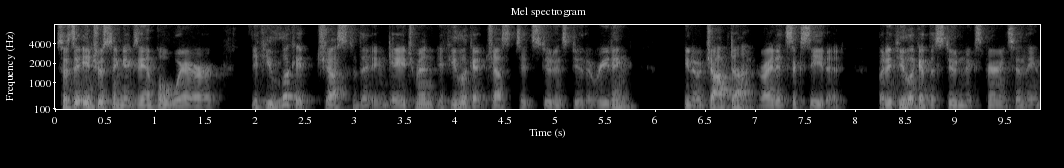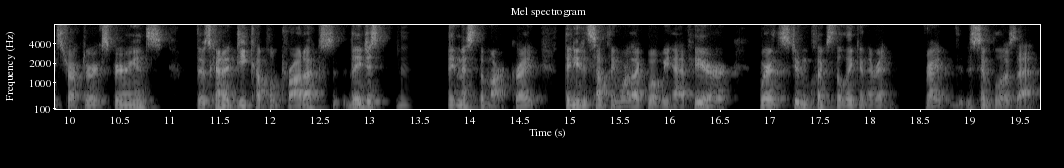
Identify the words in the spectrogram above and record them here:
So it's an interesting example where if you look at just the engagement, if you look at just did students do the reading, you know, job done, right? It succeeded. But if you look at the student experience and the instructor experience, those kind of decoupled products, they just they missed the mark, right? They needed something more like what we have here, where the student clicks the link and they're in, right? Simple as that.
